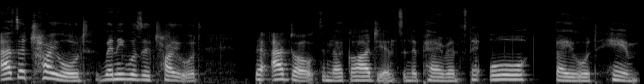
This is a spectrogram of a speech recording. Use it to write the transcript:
as a child, when he was a child, the adults and the guardians and the parents, they all failed him.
